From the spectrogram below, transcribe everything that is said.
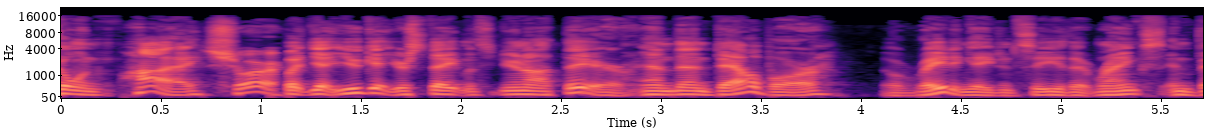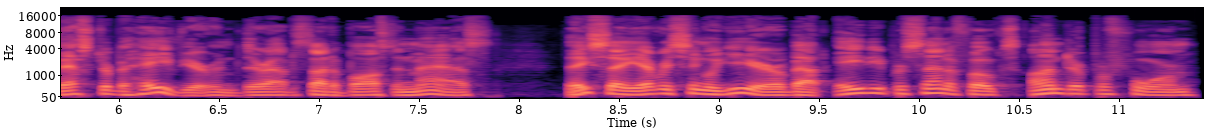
going high. Sure. But yet you get your statements and you're not there. And then Dalbar, a rating agency that ranks investor behavior, and they're outside of Boston, Mass, they say every single year about 80% of folks underperform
